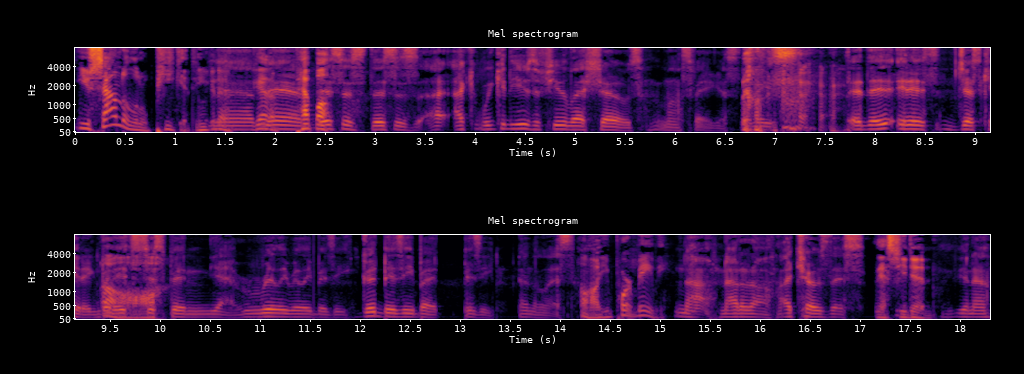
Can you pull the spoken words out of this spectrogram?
You sound a little peaked. You gotta, yeah, you gotta man. pep up. This is this is. I, I c- we could use a few less shows in Las Vegas. It, it- it is just kidding, but it's just been yeah, really, really busy. Good busy, but busy nonetheless. Oh, you poor baby. No, not at all. I chose this. Yes, you did. You know.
